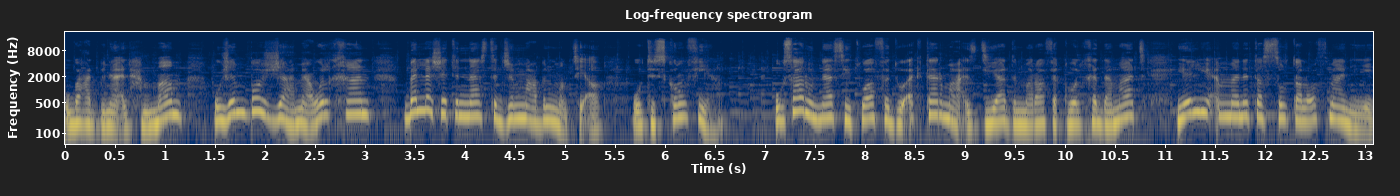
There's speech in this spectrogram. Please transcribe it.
وبعد بناء الحمام وجنبه الجامع والخان بلشت الناس تتجمع بالمنطقة وتسكن فيها. وصاروا الناس يتوافدوا أكثر مع ازدياد المرافق والخدمات يلي أمنتها السلطة العثمانية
